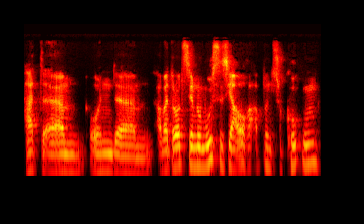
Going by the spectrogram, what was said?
hat. Ähm, und, ähm, aber trotzdem, du musst es ja auch ab und zu gucken,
